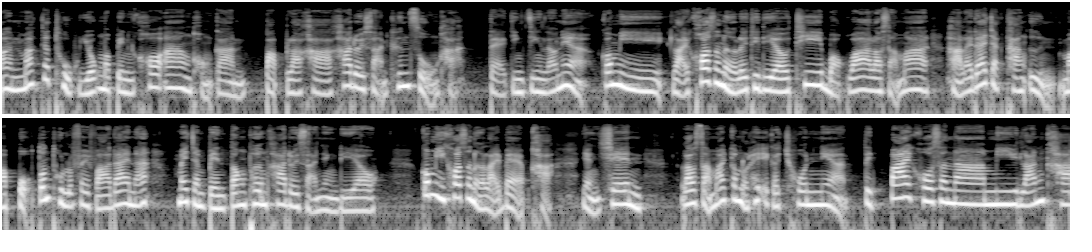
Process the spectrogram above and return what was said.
มันมักจะถูกยกมาเป็นข้ออ้างของการปรับราคาค่าโดยสารขึ้นสูงค่ะ แต่จริง ๆ แล้วเนี่ยก็มีหลายข้อเสนอเลยทีเดียวที่บอกว่าเราสามารถหารายได้จากทางอื่น มาโปะต้นทุนรถไฟฟ้าได้นะ ไม่จำเป็นต้องเพิ่มค่าโดยสารอย่างเดียว ก็มีข้อเสนอหลายแบบค่ะ อย่างเช่น เราสามารถกำหนดให้เอกชนเนี่ยติดป้ายโฆษณา มีร้านค้า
